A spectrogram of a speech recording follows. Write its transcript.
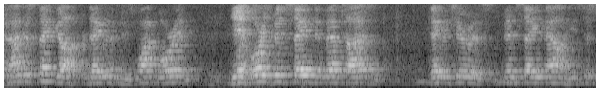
And I just thank God for David and his wife Lori. And Yes. Lori's been saved and baptized, and David's here and's been saved now, and he's just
